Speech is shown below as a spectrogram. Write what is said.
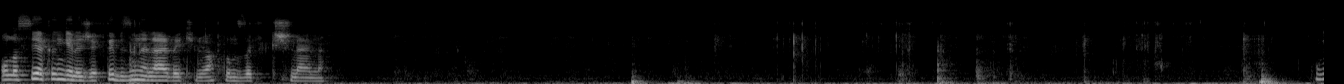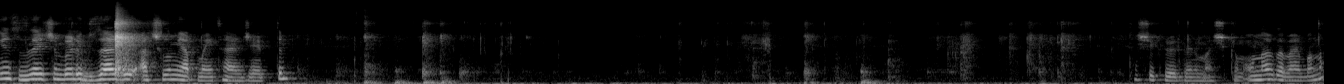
Olası yakın gelecekte bizi neler bekliyor aklımızdaki kişilerle. Bugün sizler için böyle güzel bir açılım yapmayı tercih ettim. Teşekkür ederim aşkım. Onları da ver bana.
